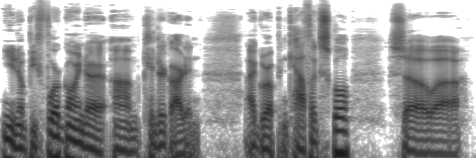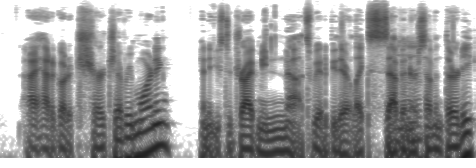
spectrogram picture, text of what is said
you know, before going to um, kindergarten, I grew up in Catholic school, so uh, I had to go to church every morning, and it used to drive me nuts. We had to be there at like 7 mm-hmm. or seven thirty,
